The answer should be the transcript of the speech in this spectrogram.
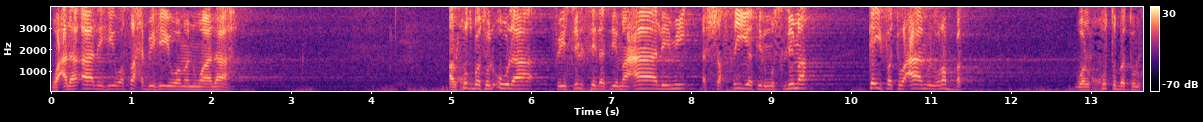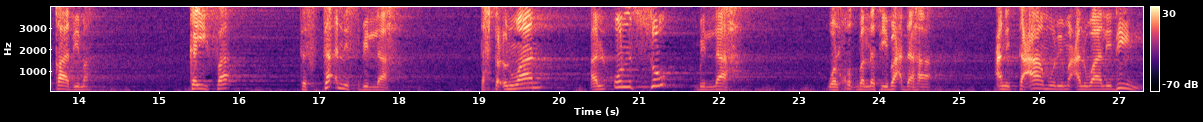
وعلى آله وصحبه ومن والاه. الخطبة الأولى في سلسلة معالم الشخصية المسلمة كيف تعامل ربك؟ والخطبة القادمة كيف تستأنس بالله؟ تحت عنوان الأنس بالله. والخطبة التي بعدها عن التعامل مع الوالدين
